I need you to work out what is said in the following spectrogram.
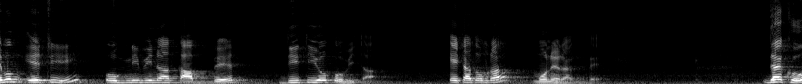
এবং এটি অগ্নিবীণা কাব্যের দ্বিতীয় কবিতা। এটা তোমরা মনে রাখবে। দেখো,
